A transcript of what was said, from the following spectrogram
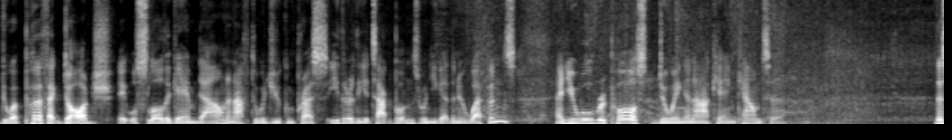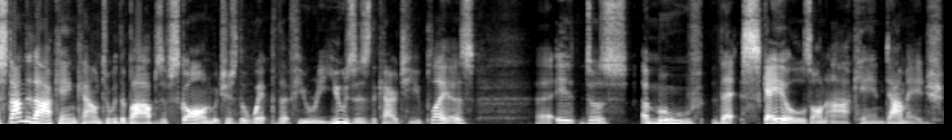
do a perfect dodge, it will slow the game down, and afterwards you can press either of the attack buttons when you get the new weapons, and you will riposte doing an arcane counter. The standard arcane counter with the Barbs of Scorn, which is the whip that Fury uses, the character you play as, uh, it does a move that scales on arcane damage.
